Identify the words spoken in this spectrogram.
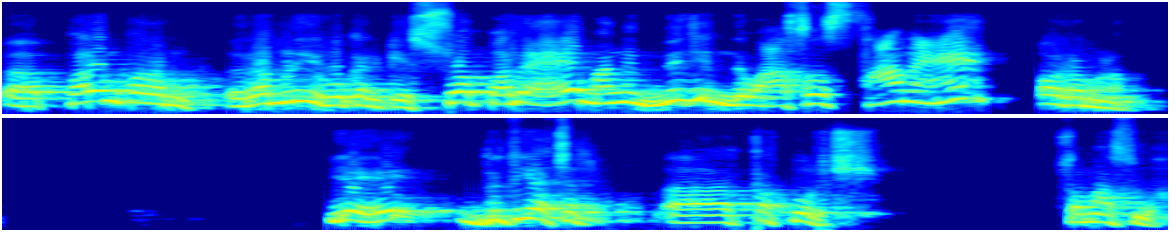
परम परम रमणी होकर के स्वपद है, माने निज निवास स्थान है और रमणम। ये द्वितीय तत्पुरुष समास हुआ।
